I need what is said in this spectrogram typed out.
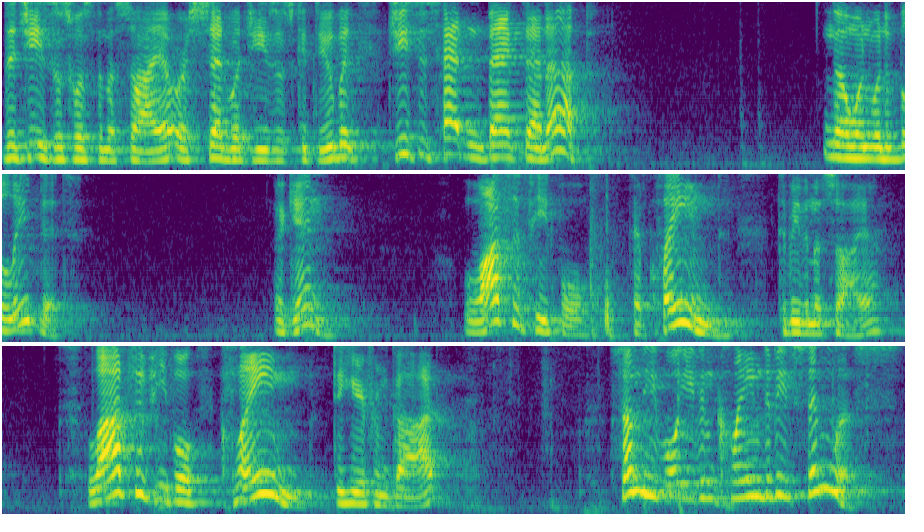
that Jesus was the Messiah or said what Jesus could do, but Jesus hadn't backed that up, no one would have believed it. Again, lots of people have claimed to be the Messiah. Lots of people claim to hear from God. Some people even claim to be sinless.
